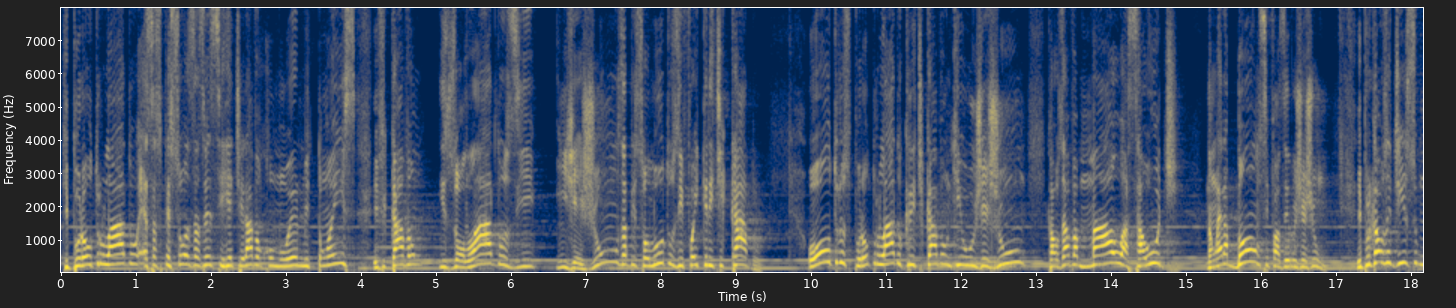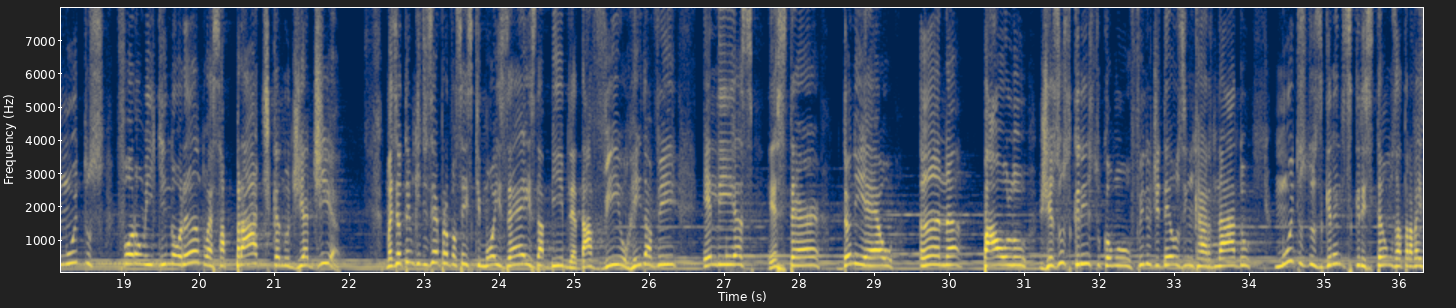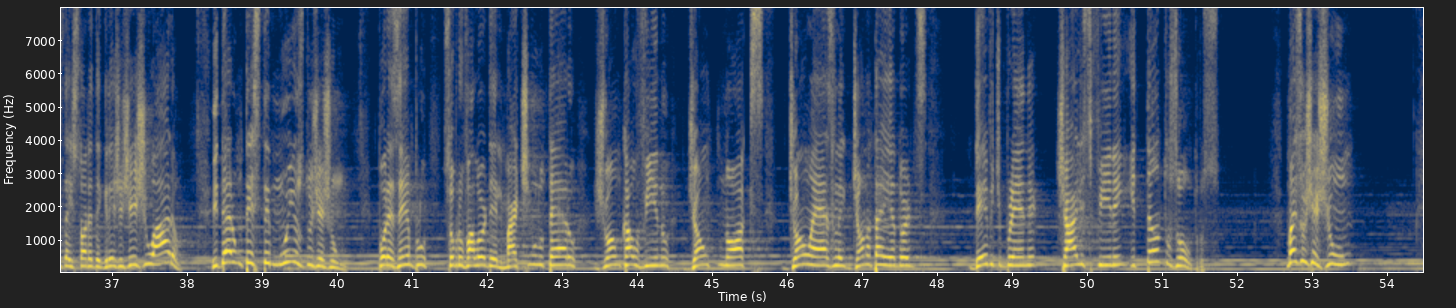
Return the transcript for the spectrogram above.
Que por outro lado, essas pessoas às vezes se retiravam como ermitões e ficavam isolados e em jejuns absolutos e foi criticado. Outros, por outro lado, criticavam que o jejum causava mal à saúde, não era bom se fazer o jejum. E por causa disso, muitos foram ignorando essa prática no dia a dia. Mas eu tenho que dizer para vocês que Moisés da Bíblia, Davi, o rei Davi, Elias, Esther, Daniel, Ana, Paulo, Jesus Cristo como o Filho de Deus encarnado, muitos dos grandes cristãos, através da história da igreja, jejuaram e deram testemunhos do jejum. Por exemplo, sobre o valor dele, Martinho Lutero, João Calvino, John Knox, John Wesley, Jonathan Edwards, David Brenner, Charles Finney e tantos outros. Mas o jejum,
